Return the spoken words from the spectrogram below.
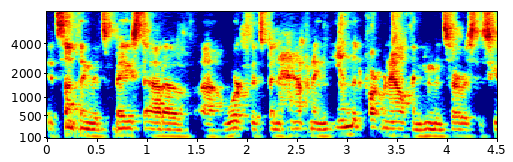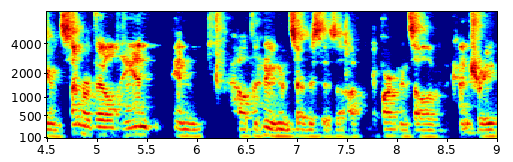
It's something that's based out of uh, work that's been happening in the Department of Health and Human Services here in Somerville and in Health and Human Services uh, departments all over the country.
